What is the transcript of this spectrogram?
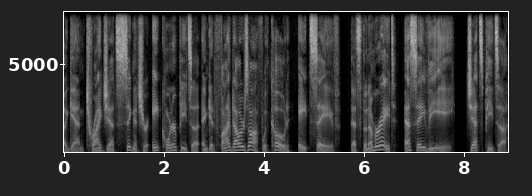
Again, try Jet's signature eight corner pizza and get $5 off with code 8SAVE. That's the number eight, S A V E. Jets Pizza.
